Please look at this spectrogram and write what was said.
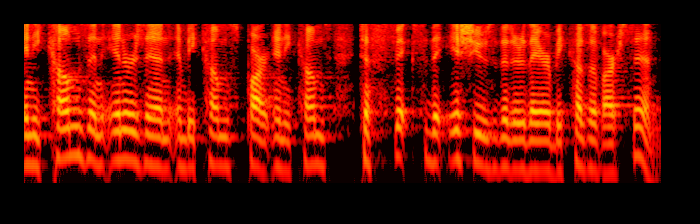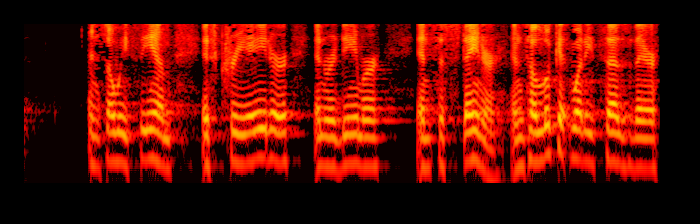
And he comes and enters in and becomes part, and he comes to fix the issues that are there because of our sin. And so we see him as creator and redeemer and sustainer. And so look at what he says there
